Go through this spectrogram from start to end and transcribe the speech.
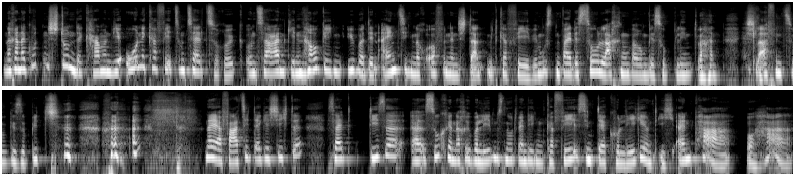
Nach einer guten Stunde kamen wir ohne Kaffee zum Zelt zurück und sahen genau gegenüber den einzigen noch offenen Stand mit Kaffee. Wir mussten beide so lachen, warum wir so blind waren. Schlafentzug ist a bitch. naja, Fazit der Geschichte. Seit dieser äh, Suche nach überlebensnotwendigen Kaffee sind der Kollege und ich ein Paar. Oha.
